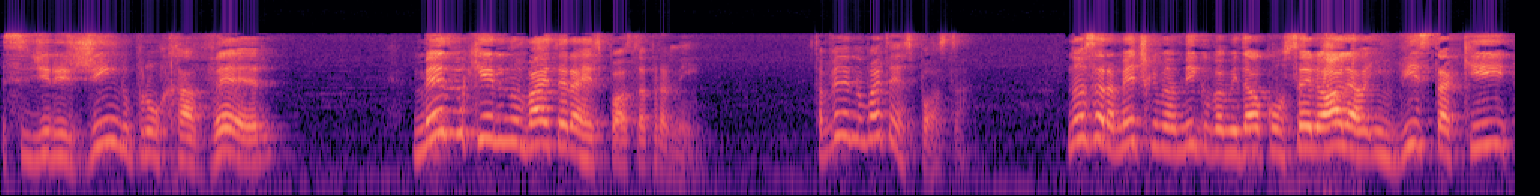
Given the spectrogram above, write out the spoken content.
se dirigindo para um Haver, mesmo que ele não vai ter a resposta para mim. Talvez ele não vai ter resposta. Não necessariamente que meu amigo vai me dar o conselho, olha, invista aqui,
